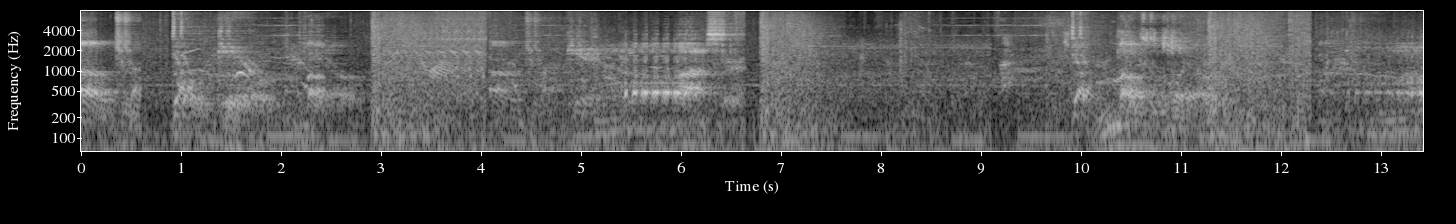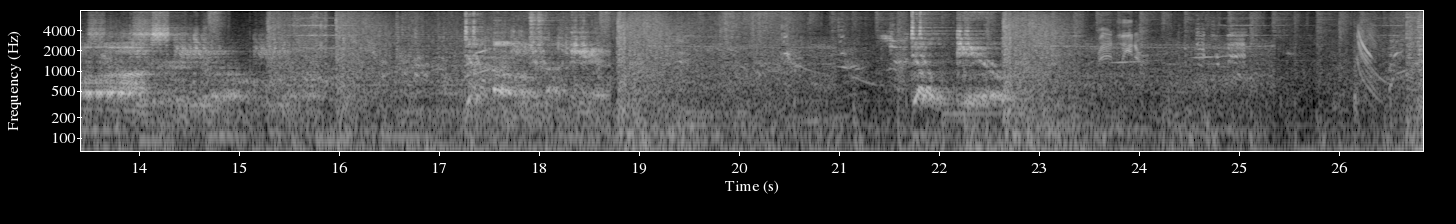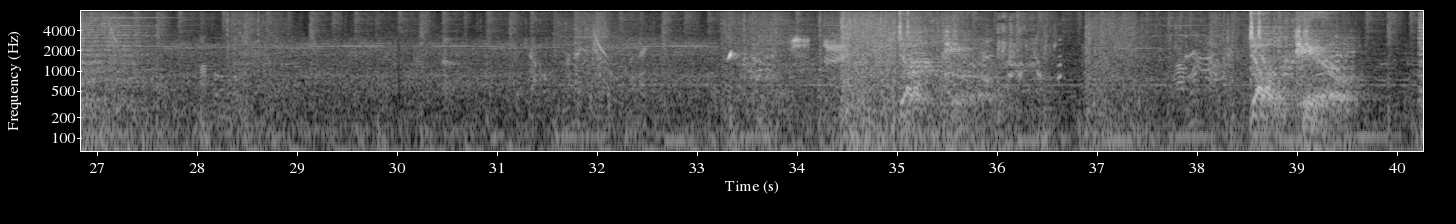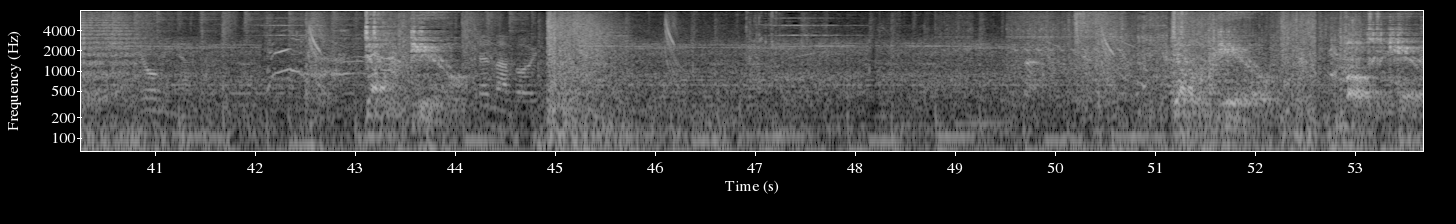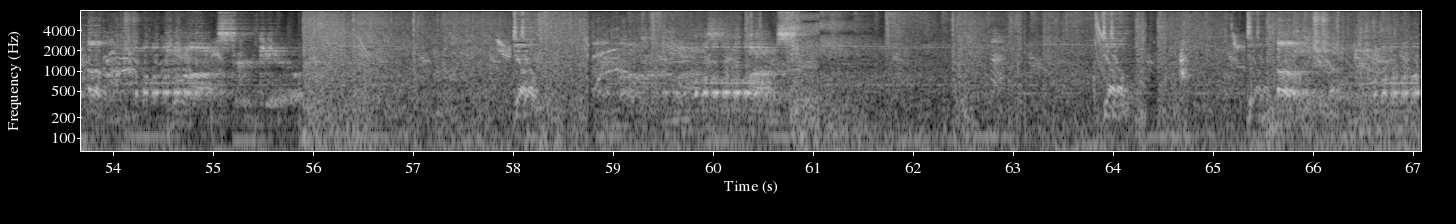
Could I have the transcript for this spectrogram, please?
Ultra. Double kill. Ultra kill. Monster. Double kill. Kill. My boy. Double kill. Multi kill. Monster kill. Double. Monster. Double. Double. Ultra.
